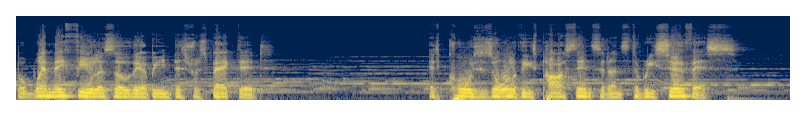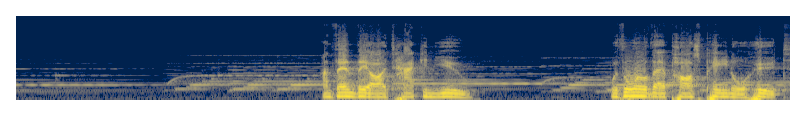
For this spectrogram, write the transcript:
But when they feel as though they are being disrespected, it causes all of these past incidents to resurface. And then they are attacking you with all of their past pain or hurt,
